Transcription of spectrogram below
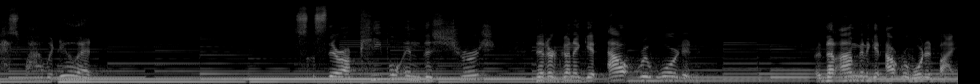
That's why we do it. So, so there are people in this church that are going to get out rewarded that I'm going to get out rewarded by.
